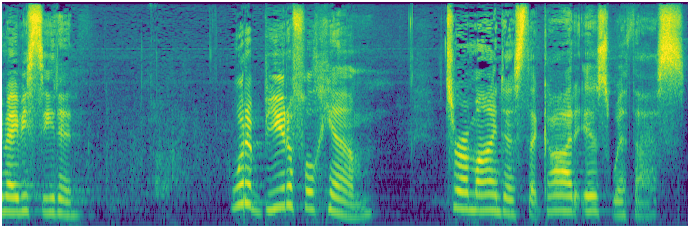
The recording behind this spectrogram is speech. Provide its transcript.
You may be seated. What a beautiful hymn to remind us that God is with us,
